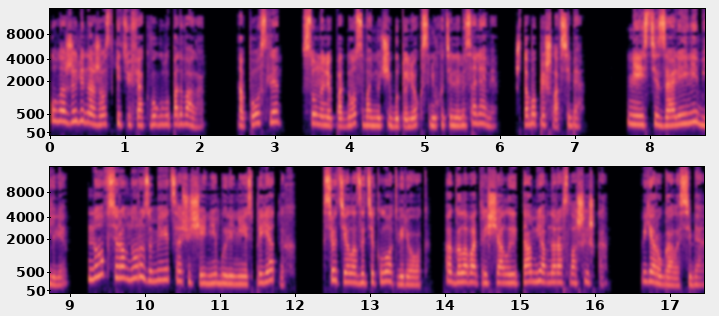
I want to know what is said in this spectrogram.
уложили на жесткий тюфяк в углу подвала, а после сунули под нос вонючий бутылек с нюхательными солями, чтобы пришла в себя. Не истязали и не били, но все равно, разумеется, ощущения были не из приятных. Все тело затекло от веревок, а голова трещала, и там явно росла шишка. Я ругала себя.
